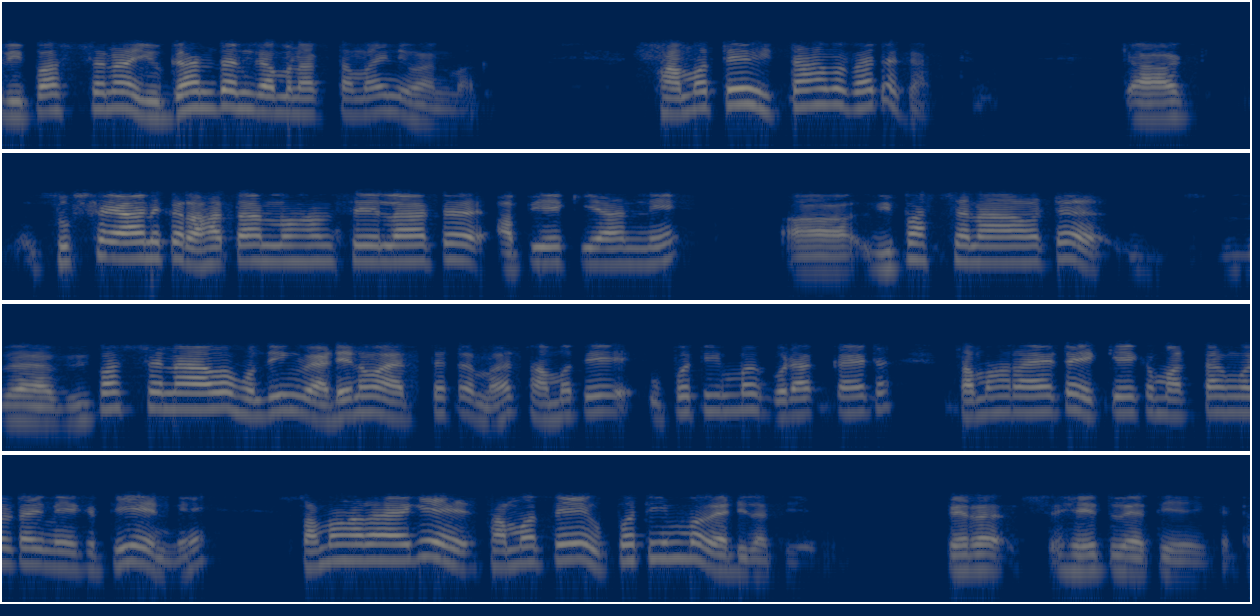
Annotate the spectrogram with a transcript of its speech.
විපස්සනා යුගන්ධන් ගමනක් තමයි නිවන් මාර්ග. සමතේ ඊටාම වැදගත්. සුක්ෂයානික රහතන් වහන්සේලාට අපි කියන්නේ විපස්සනාවට විපස්සනාව හොඳින් වැඩෙනවා ඇත්තටම. සමතේ උපතින්ම ගොඩක් අයට සමහර අයට එක එක මට්ටම් වලටයි මේක තියෙන්නේ. සමහර අයගේ සමතේ උපතින්ම වැඩිලා තියෙන්නේ පෙර හේතු ඇති ඒකට.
